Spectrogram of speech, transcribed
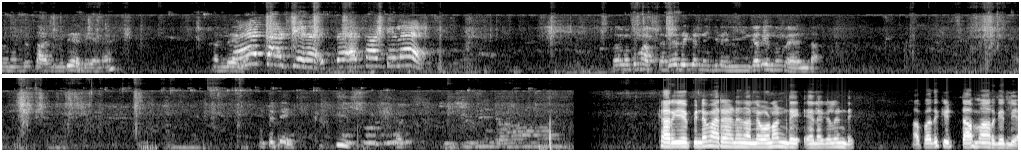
നമ്മുടെ തളിര് ഇലയാണ് നല്ല നമുക്ക് മത്തന്റെ ഇടയ്ക്ക് ഉണ്ടെങ്കിൽ മീൻകറി ഒന്നും വേണ്ട കറിവേപ്പിന്റെ മരമാണ് നല്ലോണം ഉണ്ട് ഇലകളുണ്ട്. അപ്പോൾ അത് കിട്ടാൻ മാർഗമില്ല.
